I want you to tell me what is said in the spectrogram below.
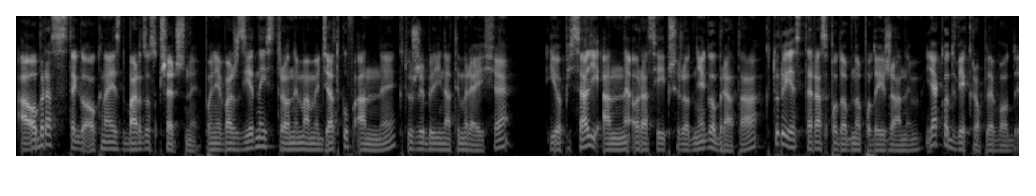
A obraz z tego okna jest bardzo sprzeczny, ponieważ z jednej strony mamy dziadków Anny, którzy byli na tym rejsie i opisali Annę oraz jej przyrodniego brata, który jest teraz podobno podejrzanym, jako dwie krople wody.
